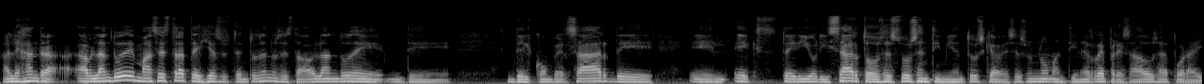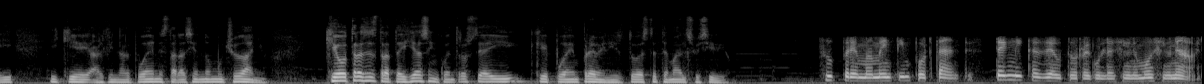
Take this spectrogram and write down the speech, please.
Alejandra, hablando de más estrategias, usted entonces nos estaba hablando de, de del conversar, de el exteriorizar todos estos sentimientos que a veces uno mantiene represados por ahí y que al final pueden estar haciendo mucho daño. ¿Qué otras estrategias encuentra usted ahí que pueden prevenir todo este tema del suicidio? Supremamente importantes. Técnicas de autorregulación emocional.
